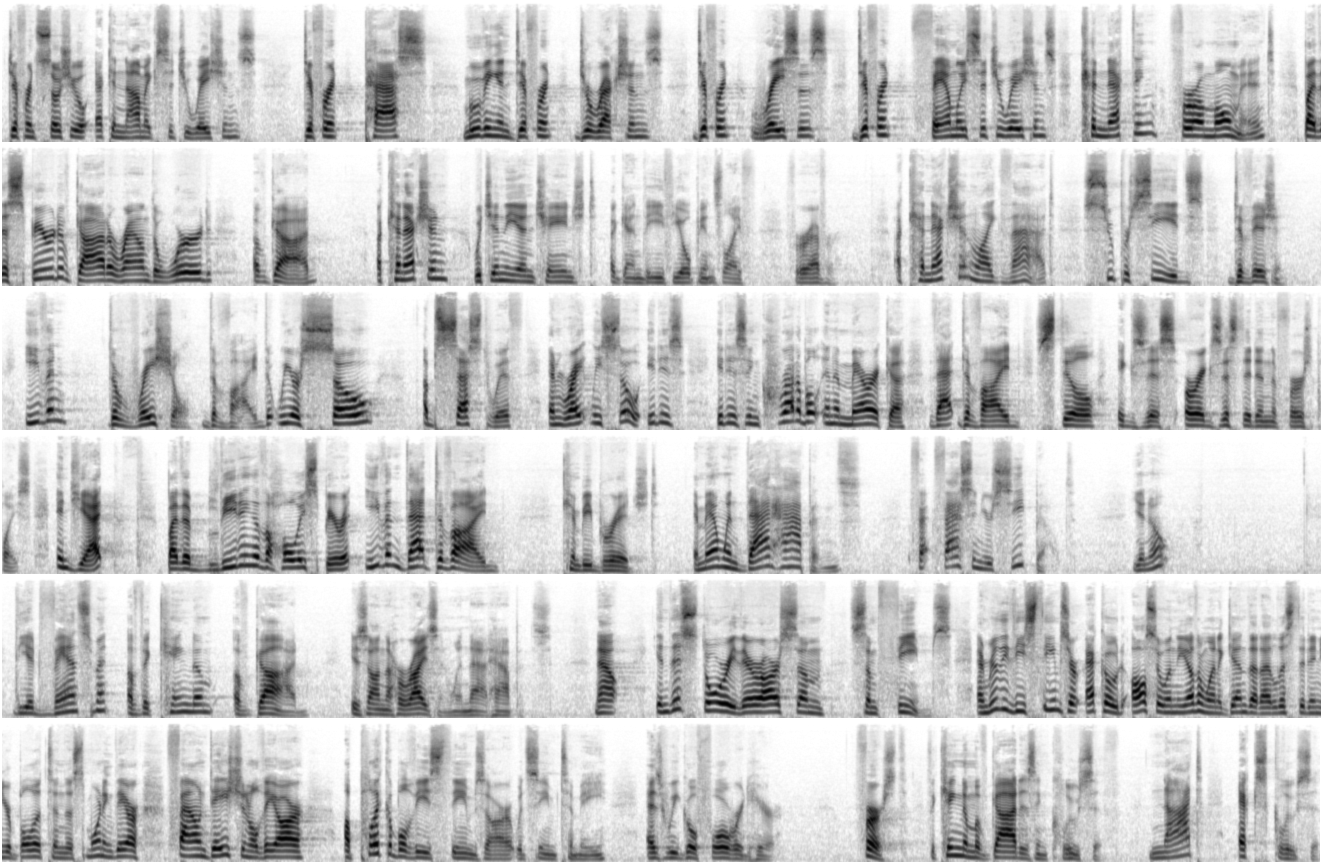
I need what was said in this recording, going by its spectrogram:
different socioeconomic situations, different paths, moving in different directions, different races, different family situations, connecting for a moment by the Spirit of God around the Word of God, a connection which in the end changed, again, the Ethiopian's life forever. A connection like that supersedes division, even the racial divide that we are so obsessed with, and rightly so. It is it is incredible in America that divide still exists or existed in the first place. And yet, by the leading of the Holy Spirit, even that divide can be bridged. And man, when that happens, fa- fasten your seatbelt. You know, the advancement of the kingdom of God is on the horizon when that happens. Now, in this story, there are some, some themes. And really, these themes are echoed also in the other one, again, that I listed in your bulletin this morning. They are foundational, they are applicable, these themes are, it would seem to me, as we go forward here. First, the kingdom of God is inclusive, not exclusive.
